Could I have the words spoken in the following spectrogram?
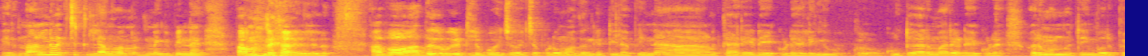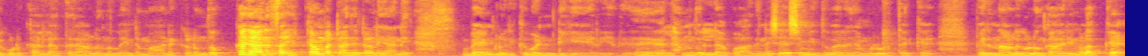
പെരുന്നാളിന് വെച്ചിട്ടില്ല എന്ന് പറഞ്ഞിട്ടുണ്ടെങ്കിൽ പിന്നെ പറഞ്ഞിട്ട് കാര്യമില്ലല്ലോ. അപ്പോൾ അത് വീട്ടിൽ പോയി ചോദിച്ചപ്പോഴും അതും കിട്ടിയില്ല. പിന്നെ ആ ആൾക്കാരുടെ ഇടയിൽ കൂടെ അല്ലെങ്കിൽ കൂട്ടുകാരന്മാരുടെ ഇടയിൽ കൂടെ ഒരു മുന്നൂറ്റി അമ്പത് റുപ്യ കൊടുക്കാനില്ലാത്ത ഒരാൾ എന്നുള്ളതിന്റെ മാനക്കെടും ഇതൊക്കെ ഞാൻ സഹിക്കാൻ പറ്റാഞ്ഞിട്ടാണ് ഞാൻ ബാംഗ്ലൂർക്ക് വണ്ടി കയറിയത്. അലഹമില്ല അപ്പോൾ അതിനുശേഷം ഇതുവരെ നമ്മളിവിടുത്തൊക്കെ പെരുന്നാളുകളും കാര്യങ്ങളൊക്കെ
